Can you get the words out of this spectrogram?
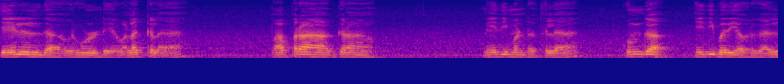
ஜெயலலிதா அவர்களுடைய வழக்கில் பாப்பரா அக்ரா நீதிமன்றத்தில் குன்கா நீதிபதி அவர்கள்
